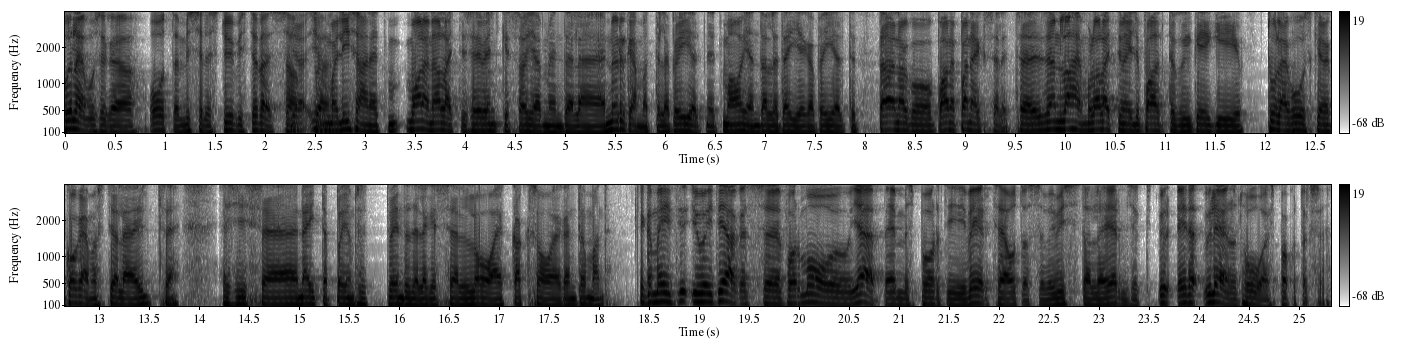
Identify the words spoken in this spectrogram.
põnevusega ootan, mis sellest tüübist edasi saab. ja ma lisan, et ma olen alati see vend, kes hoiab nendele nõrgematele pöialt, nii et ma hoian talle täiega pöialt, et ta nagu pane, paneks seal, et see, see on lahe, mulle alati meeldib vaadata, kui keegi tuleb uus, kellel kogemust ei ole üldse. ja siis äh, näitab põhimõtteliselt vendadele, kes seal hooaeg, kaks hooaega on tõmmanud ega me ei, ju ei tea, kas äh, Formeau jääb M-spordi WRC autosse või mis talle järgmiseks, ülejäänud hooajaks pakutakse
